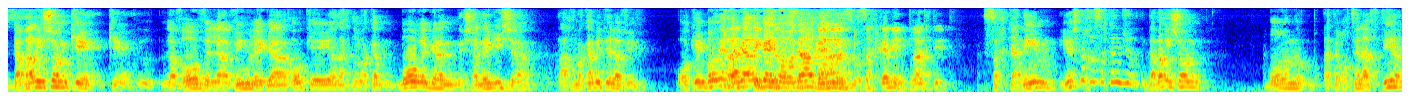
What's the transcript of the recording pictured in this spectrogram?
דבר ראשון, כ, כ, לבוא ולהבין רגע, אוקיי, אנחנו מכבי, בואו רגע נשנה גישה, אנחנו מכבי תל אביב. אוקיי, בואו פרקטית, רגע עם העונה הרעה הזאת. שחקנים, פרקטית. שחקנים, יש לך שחקנים של... דבר ראשון, בואו, אתה רוצה להפתיע?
